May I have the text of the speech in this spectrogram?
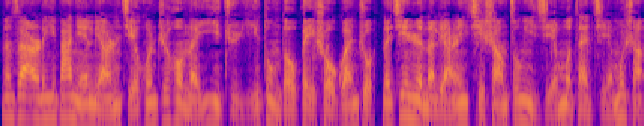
那在二零一八年两人结婚之后呢，一举一动都备受关注。那近日呢，两人一起上综艺节目，在节目上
